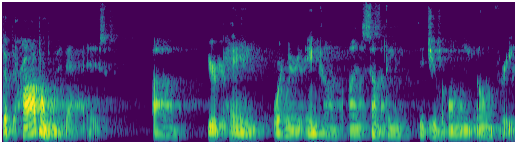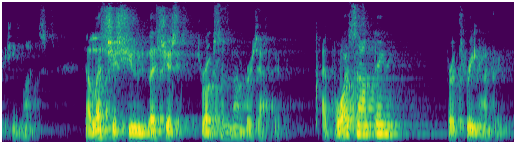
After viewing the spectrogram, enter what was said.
The problem with that is um, you're paying ordinary income on something that you've only owned for 18 months. Now let's just use let's just throw some numbers out there. I bought something for 300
